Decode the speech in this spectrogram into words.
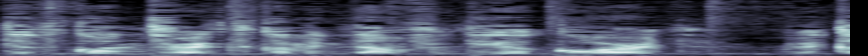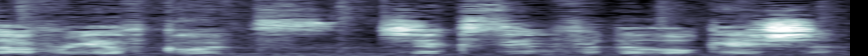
Lucrative contract coming down from the Accord. Recovery of goods. Check in for the location.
